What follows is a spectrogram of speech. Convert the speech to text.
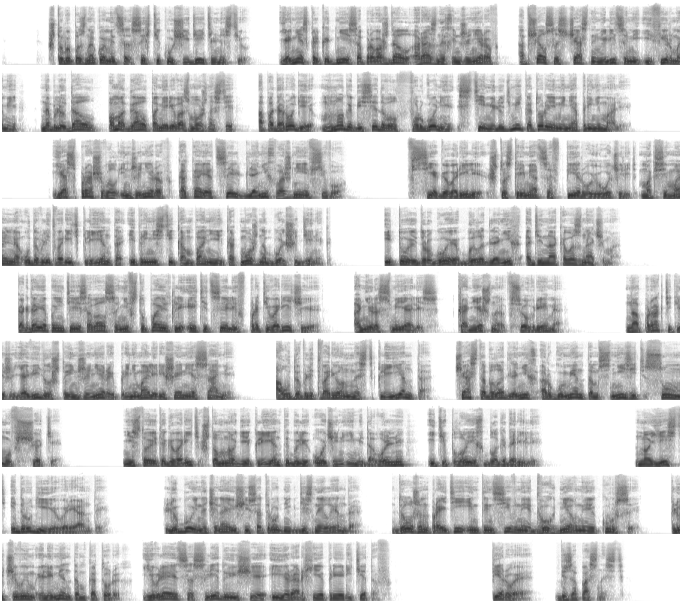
Чтобы познакомиться с их текущей деятельностью, я несколько дней сопровождал разных инженеров, общался с частными лицами и фирмами, наблюдал, помогал по мере возможности, а по дороге много беседовал в фургоне с теми людьми, которые меня принимали. Я спрашивал инженеров, какая цель для них важнее всего. Все говорили, что стремятся в первую очередь максимально удовлетворить клиента и принести компании как можно больше денег. И то, и другое было для них одинаково значимо. Когда я поинтересовался, не вступают ли эти цели в противоречие, они рассмеялись. Конечно, все время. На практике же я видел, что инженеры принимали решения сами, а удовлетворенность клиента часто была для них аргументом снизить сумму в счете. Не стоит и говорить, что многие клиенты были очень ими довольны и тепло их благодарили. Но есть и другие варианты. Любой начинающий сотрудник Диснейленда должен пройти интенсивные двухдневные курсы, ключевым элементом которых является следующая иерархия приоритетов. Первое – безопасность.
